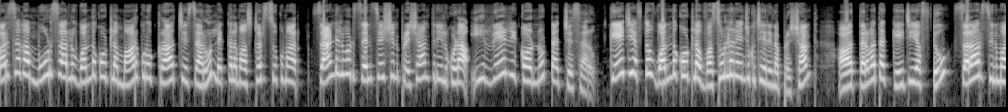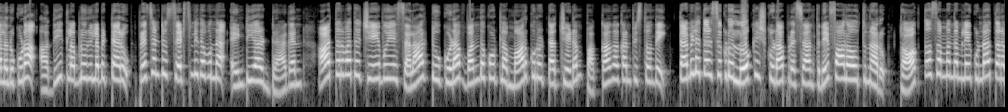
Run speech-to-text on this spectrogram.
వరుసగా మూడుసార్లు వంద కోట్ల మార్కును క్రాస్ చేశారు లెక్కల master Sukumar. Sandalwood sensation Prashanth Neel కూడా ఈ రేర్ రికార్డును టచ్ చేశారు. కేజీఎఫ్తో వంద కోట్ల వసూళ్ళ రేంజ్కు చేరిన ప్రశాంత్ ఆ తర్వాత కేజీఎఫ్ టూ సలార్ సినిమాలను కూడా అదే క్లబ్లో నిలబెట్టారు. ప్రెసెంట్ సెట్స్ మీద ఉన్న ఎన్టీఆర్ డ్రాగన్ ఆ తర్వాత చేయబోయే సలార్ టూ కూడా వంద కోట్ల మార్కును టచ్ చేయడం పక్కాగా కనిపిస్తోంది. తమిళ దర్శకుడు లోకేష్ కూడా ప్రశాంత్ నే ఫాలో అవుతున్నారు. టాక్తో సంబంధం లేకుండా తన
